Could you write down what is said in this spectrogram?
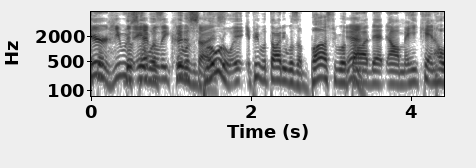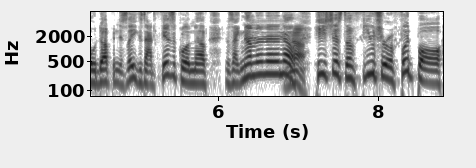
career, he was Dude, it heavily It was criticized. brutal. It- people thought he was a bust. People Yeah. thought that oh man, he can't hold up in this league. He's not physical enough. It's like no, no, no, no, no. No. He's just the future of football.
